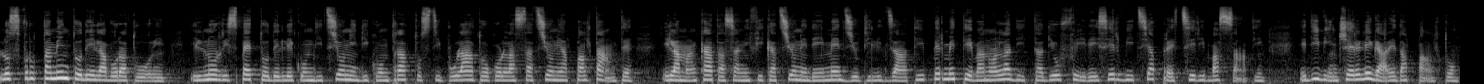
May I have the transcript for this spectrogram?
Lo sfruttamento dei lavoratori, il non rispetto delle condizioni di contratto stipulato con la stazione appaltante e la mancata sanificazione dei mezzi utilizzati permettevano alla ditta di offrire i servizi a prezzi ribassati e di vincere le gare d'appalto.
